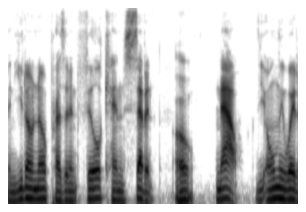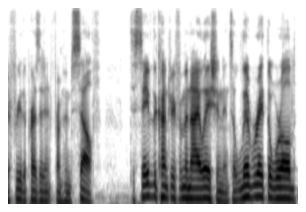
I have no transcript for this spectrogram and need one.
then you don't know President Phil Ken Sebben. Oh. Now, the only way to free the president from himself to save the country from annihilation and to liberate the world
